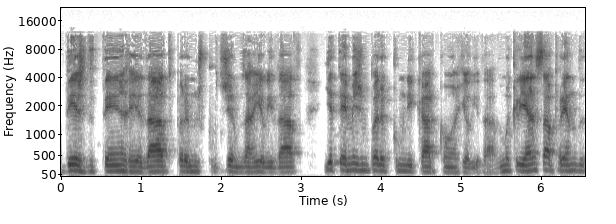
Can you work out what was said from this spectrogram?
desde tenra idade para nos protegermos à realidade e até mesmo para comunicar com a realidade. Uma criança aprende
